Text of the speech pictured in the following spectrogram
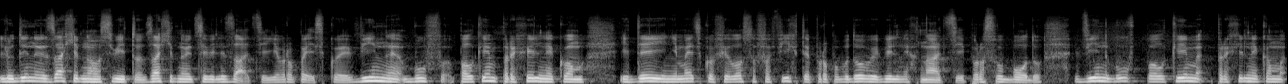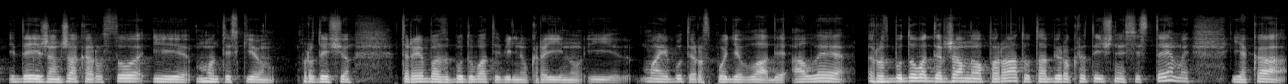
людиною західного світу, західної цивілізації європейської. Він був палким прихильником ідеї німецького філософа Фіхте про побудову вільних націй, про свободу. Він був палким прихильником ідеї Жан-Жака Руссо і Монтескіо про те, що треба збудувати вільну країну і має бути розподіл влади. Але розбудова державного апарату та бюрократичної системи, яка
